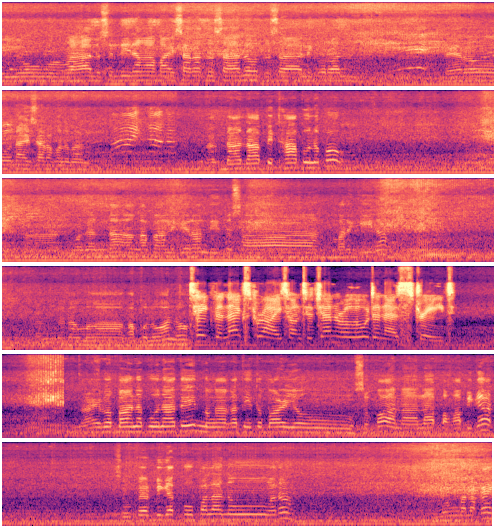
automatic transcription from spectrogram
Yung halos hindi na nga maisara doon sa ano, doon sa likuran. Pero naisara ko naman. Nagdadapit hapon na po. Maganda ang kapaligiran dito sa Marikina. Ng mga kapunuan, no? Take the next right onto General Ordonez Street. Naibaba na po natin mga katito bar yung supa na napakabigat. Super bigat po pala nung ano, nung malaki.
